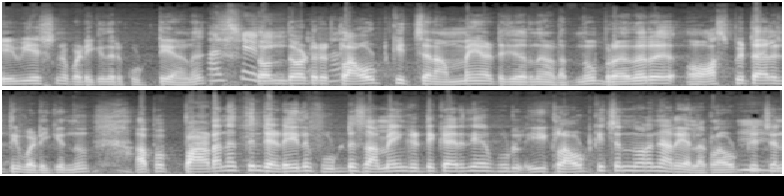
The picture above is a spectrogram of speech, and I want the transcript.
ഏവിയേഷന് പഠിക്കുന്ന ഒരു കുട്ടിയാണ്. സ്വന്തമായിട്ട് ഒരു ക്ലൗഡ് കിച്ചൺ അമ്മയായിട്ട് ചേർന്ന് നടന്നു ബ്രദർ ഹോസ്പിറ്റാലിറ്റി പഠിക്കുന്നു. അപ്പോൾ പഠനത്തിന്റെ ഇടയിൽ ഫുഡ് സമയം കിട്ടിക്കരുതി ഈ ക്ലൗഡ് കിച്ചൺ എന്ന് പറഞ്ഞാൽ അറിയാലോ. ക്ലൗഡ് കിച്ചൺ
